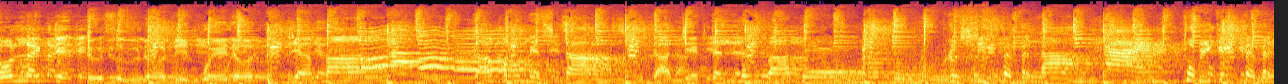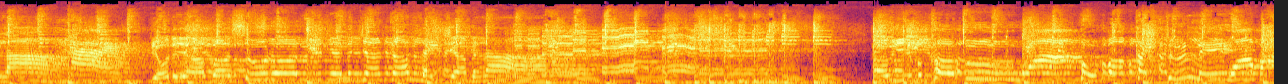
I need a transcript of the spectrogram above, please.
ထိုးလိုက်တဲ့သူစုတော်ဒီပွဲတော်တကြံမှာကားမောင်းနဲ့စတာဆိုတာကျတဲ့လုံးပါပဲဘရုရှိပဲမလားဖိုဘီကိတ်ပဲမလားပြောတရားပါဆိုတော်ဒီနဲ့တကြံကားလိုက်ကြမလားအော်ရင်မခေါ်ဘူးဟိုမခိုက်သူလေဝါပါ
